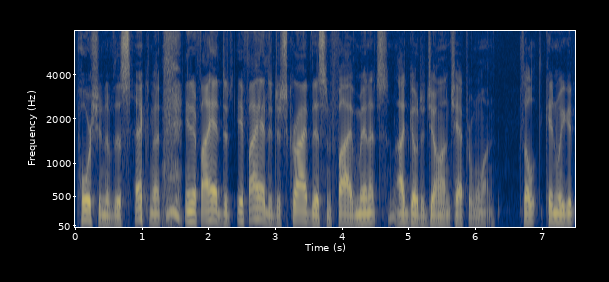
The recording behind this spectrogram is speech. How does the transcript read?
portion of this segment, and if I had to, if I had to describe this in five minutes, I'd go to John chapter one. So can we get?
